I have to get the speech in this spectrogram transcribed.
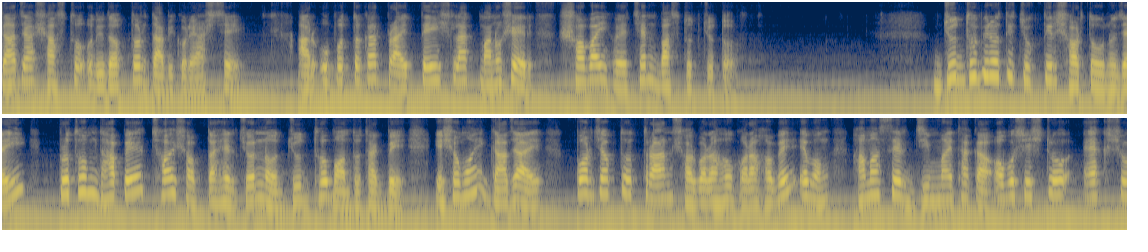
গাজা স্বাস্থ্য অধিদপ্তর দাবি করে আসছে। আর উপত্যকার প্রায় তেইশ লাখ মানুষের সবাই হয়েছেন বাস্তুচ্যুত। যুদ্ধবিরতি চুক্তির শর্ত অনুযায়ী প্রথম ধাপে ছয় সপ্তাহের জন্য যুদ্ধ বন্ধ থাকবে। এ সময় গাজায় পর্যাপ্ত ত্রাণ সরবরাহ করা হবে এবং হামাসের জিম্মায় থাকা অবশিষ্ট একশো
